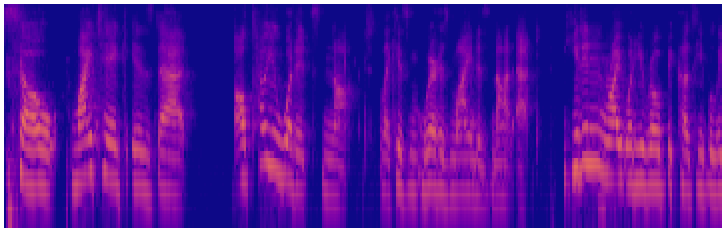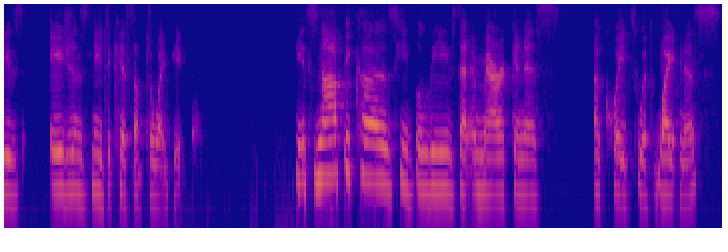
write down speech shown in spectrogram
so my take is that I'll tell you what it's not, like his where his mind is not at. He didn't write what he wrote because he believes Asians need to kiss up to white people. It's not because he believes that Americanness equates with whiteness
